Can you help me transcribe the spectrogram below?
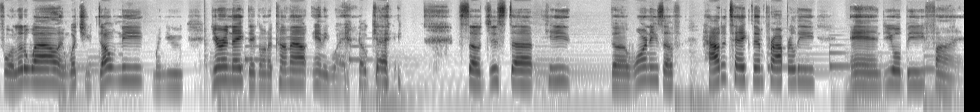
for a little while and what you don't need when you urinate they're going to come out anyway okay? So just uh heed the warnings of how to take them properly and you'll be fine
